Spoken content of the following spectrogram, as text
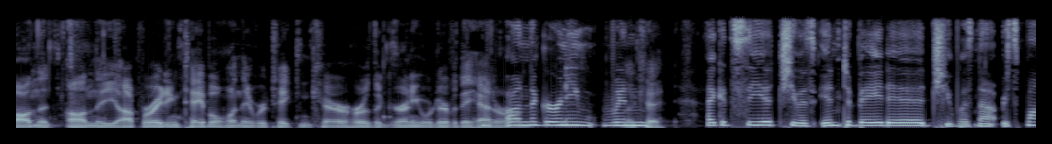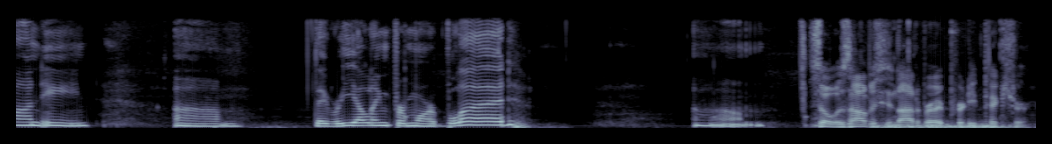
on the on the operating table when they were taking care of her, the gurney, whatever they had her on. on the gurney when Okay. I could see it. She was intubated. She was not responding. Um, they were yelling for more blood. so it was obviously not a very pretty picture.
